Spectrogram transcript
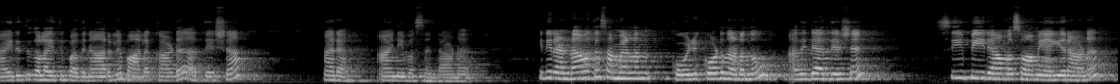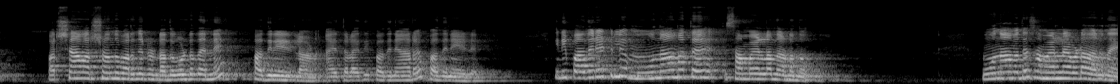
ആയിരത്തി തൊള്ളായിരത്തി പതിനാറിൽ പാലക്കാട് അധ്യക്ഷ ആരാ? ആനി ബസന്റ് ആണ്. ഇനി രണ്ടാമത്തെ സമ്മേളനം കോഴിക്കോട് നടന്നു. അതിന്റെ അധ്യക്ഷൻ സി പി രാമസ്വാമി അയ്യരാണ്. വർഷാവർഷം എന്ന് പറഞ്ഞിട്ടുണ്ട്. അതുകൊണ്ട് തന്നെ പതിനേഴിലാണ്. ആയിരത്തി തൊള്ളായിരത്തി പതിനാറ് പതിനേഴ്. ഇനി പതിനെട്ടിൽ മൂന്നാമത്തെ സമ്മേളനം നടന്നു. മൂന്നാമത്തെ സമ്മേളനം എവിടെ നടന്നേ?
